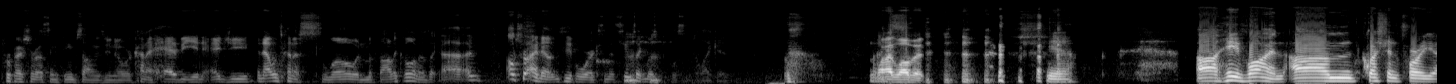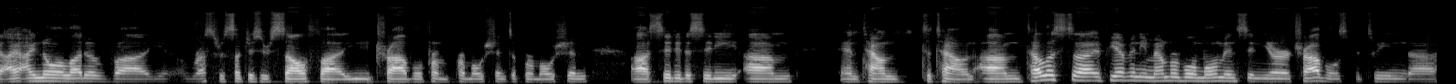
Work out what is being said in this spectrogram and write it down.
professional wrestling theme songs, you know, were kind of heavy and edgy, and that one's kind of slow and methodical. And I was like, uh, I'll try it out and see if it works. And it seems like most people seem to like it. Well, I love it. yeah. Uh, hey Von, um, question for you. I, I know a lot of uh, you know, wrestlers such as yourself. Uh, you travel from promotion to promotion, uh, city to city, um, and town to town. Um, tell us uh, if you have any memorable moments in your travels between uh,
